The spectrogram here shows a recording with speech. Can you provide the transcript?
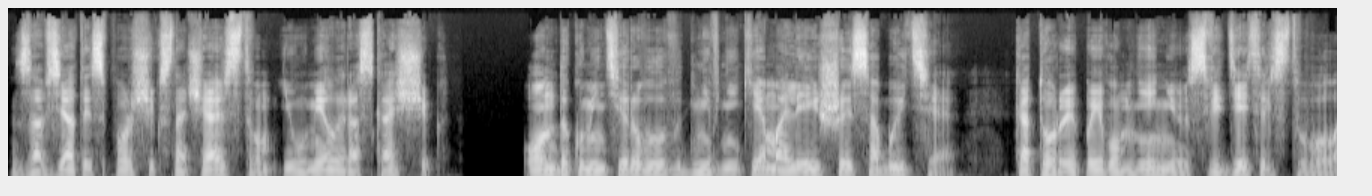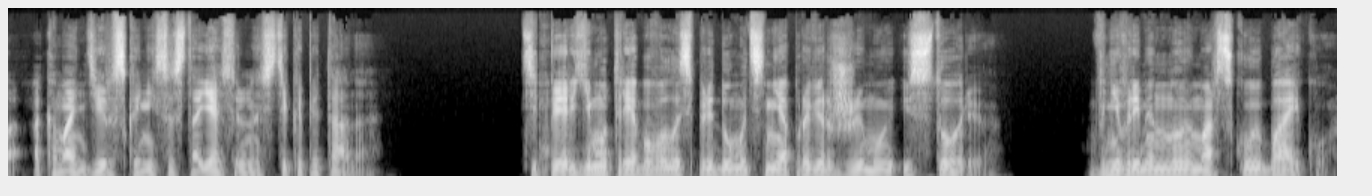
Завзятый спорщик с начальством и умелый рассказчик он документировал в дневнике малейшие события, которое, по его мнению, свидетельствовало о командирской несостоятельности капитана. Теперь ему требовалось придумать неопровержимую историю, вневременную морскую байку,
